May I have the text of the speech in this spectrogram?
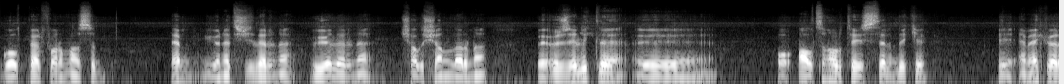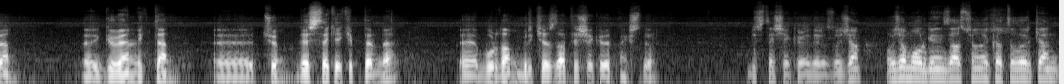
Gold Performans'ın hem yöneticilerine, üyelerine, çalışanlarına ve özellikle e, o altın orta tesislerindeki e, emek veren e, güvenlikten e, tüm destek ekiplerine buradan bir kez daha teşekkür etmek istiyorum. Biz teşekkür ederiz hocam. Hocam organizasyona katılırken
